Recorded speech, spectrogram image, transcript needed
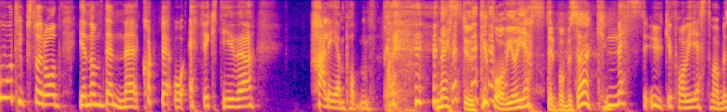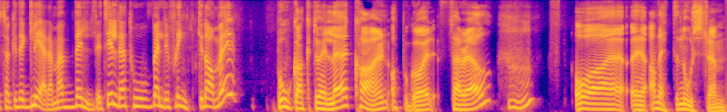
gode tips og råd gjennom denne korte og effektive Herlig hjem-podden. Neste uke får vi jo gjester på besøk. Neste uke får vi gjester på besøk. Det gleder jeg meg veldig til. Det er to veldig flinke damer. Bokaktuelle Karen Oppegård Farrell og uh, Anette Nordstrøm,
